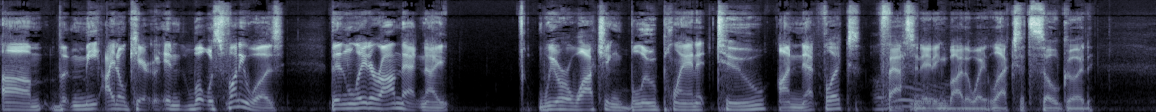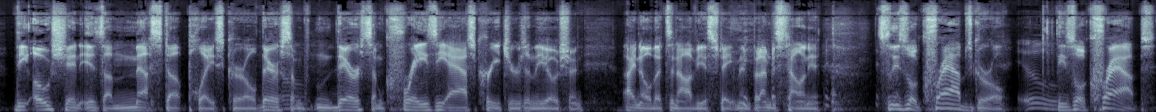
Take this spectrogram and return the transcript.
Um, but me, I don't care. And what was funny was then later on that night, we were watching Blue Planet 2 on Netflix. Fascinating, by the way, Lex. It's so good. The ocean is a messed up place, girl. There There's some there are some crazy ass creatures in the ocean. I know that's an obvious statement, but I'm just telling you. So these little crabs, girl. These little crabs.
